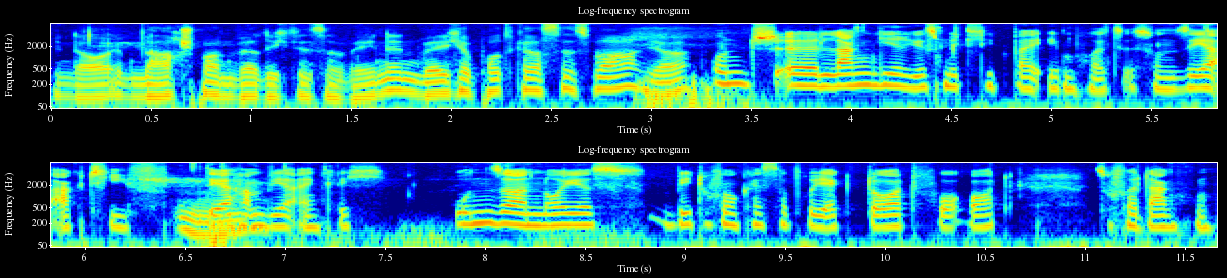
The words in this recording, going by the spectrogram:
genau, im Nachspann werde ich das erwähnen, welcher Podcast es war, ja. und äh, langjähriges Mitglied bei Ebenholz ist und sehr aktiv. Mhm. Der haben wir eigentlich unser neues Beethoven-Orchester-Projekt dort vor Ort zu verdanken.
